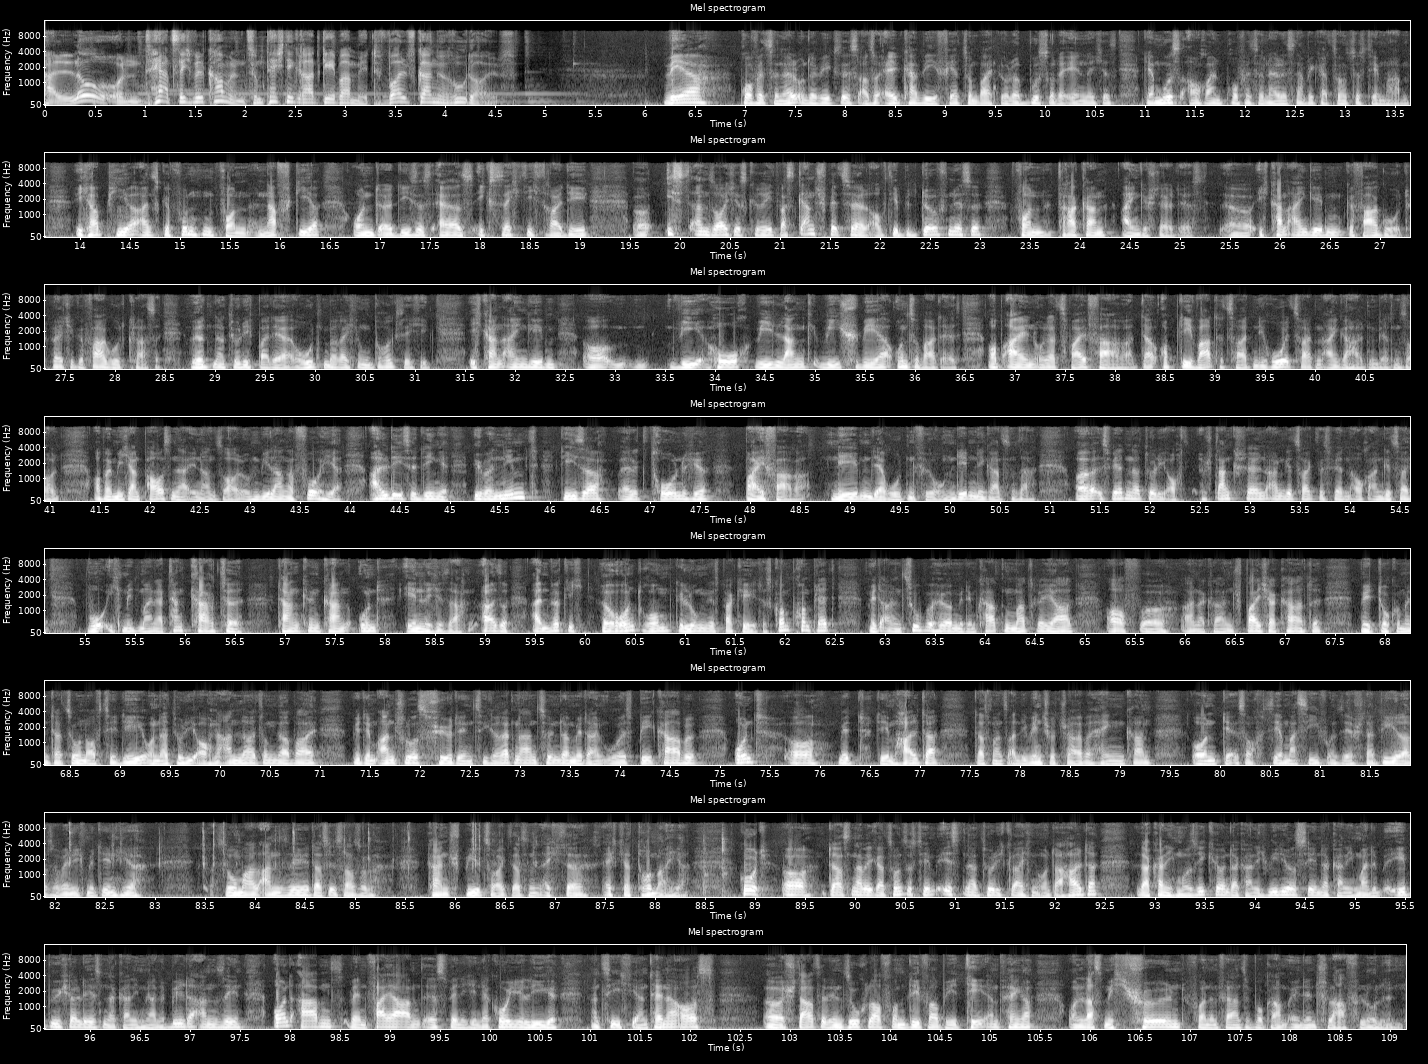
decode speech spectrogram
Hallo und herzlich willkommen zum Technikratgeber mit Wolfgang Rudolf. Wer professionell unterwegs ist, also LKW fährt zum Beispiel oder Bus oder ähnliches, der muss auch ein professionelles Navigationssystem haben. Ich habe hier eins gefunden von Navgear und äh, dieses RSX60 3D äh, ist ein solches Gerät, was ganz speziell auf die Bedürfnisse von Trackern eingestellt ist. Äh, ich kann eingeben Gefahrgut, welche Gefahrgutklasse, wird natürlich bei der Routenberechnung berücksichtigt. Ich kann eingeben, äh, wie hoch, wie lang, wie schwer und so weiter ist. Ob ein oder zwei Fahrer, ob die Wartezeiten, die Ruhezeiten eingehalten werden sollen, ob er mich an Pausen erinnern soll und wie lange vorher. All diese Dinge übernimmt dieser elektronische Beifahrer neben der Routenführung, neben den ganzen Sachen. Äh, es werden natürlich auch Tankstellen angezeigt, es werden auch angezeigt, wo ich mit meiner Tankkarte tanken kann und ähnliche Sachen. Also ein wirklich rundrum gelungenes Paket. Es kommt komplett mit einem Zubehör, mit dem Kartenmaterial auf äh, einer kleinen Speicherkarte, mit Dokumentation auf CD und natürlich auch eine Anleitung dabei, mit dem Anschluss für den Zigarettenanzünder, mit einem USB-Kabel und äh, mit dem Halter, dass man es an die Windschutzscheibe hängen kann. Und der ist auch sehr massiv und sehr stabil. Also wenn ich mit den hier so mal ansehe, das ist also kein Spielzeug, das ist ein echter, echter Trümmer hier. Gut, äh, das Navigationssystem ist natürlich gleich ein Unterhalter. Da kann ich Musik hören, da kann ich Videos sehen, da kann ich meine E-Bücher lesen, da kann ich meine Bilder ansehen. Und abends, wenn Feierabend ist, wenn ich in der Koje liege, dann ziehe ich die Antenne aus, äh, starte den Suchlauf vom DVB-T-Empfänger und lasse mich schön von dem Fernsehprogramm in den Schlaf lullen.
